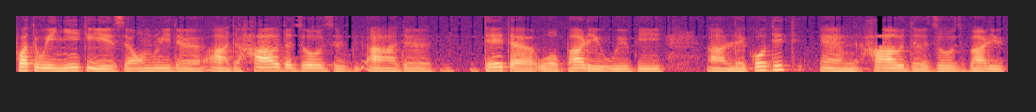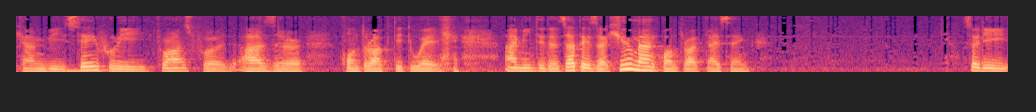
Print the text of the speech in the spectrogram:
what we need is only the, uh, the how the, those uh, the data or value will be uh, recorded and how the, those value can be safely transferred as a contracted way. I mean, that is a human contract, I think. So the,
